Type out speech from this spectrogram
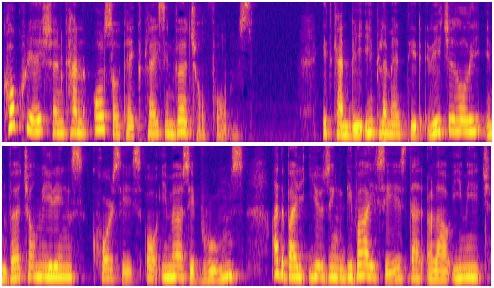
Co-creation can also take place in virtual forms. It can be implemented digitally in virtual meetings, courses, or immersive rooms, either by using devices that allow image,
